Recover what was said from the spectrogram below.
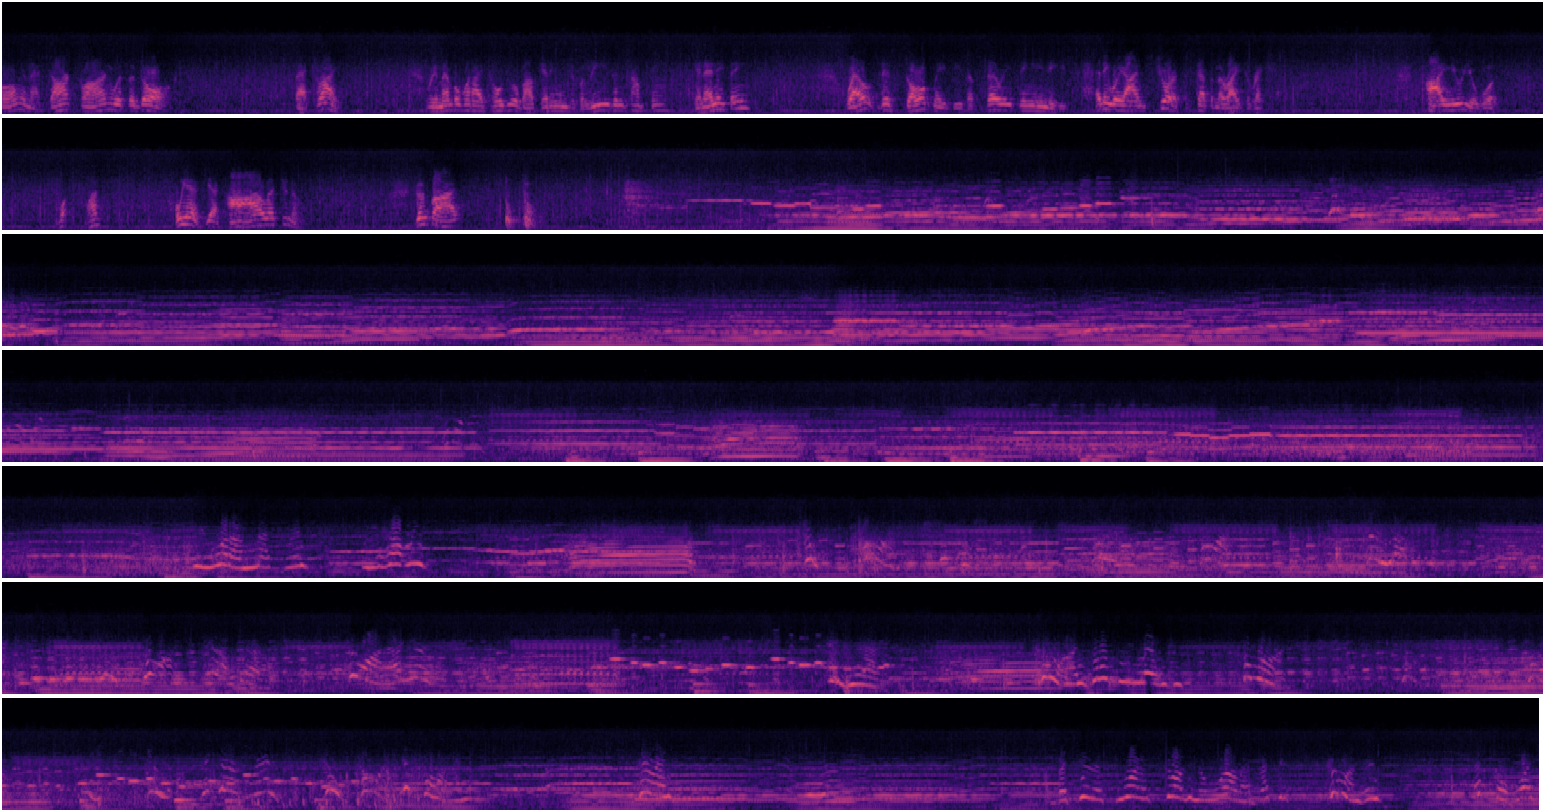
All night long in that dark barn with the dog. That's right. Remember what I told you about getting him to believe in something? In anything? Well, this dog may be the very thing he needs. Anyway, I'm sure it's a step in the right direction. I knew you would. What? What? Oh, yes, yes. I- I'll let you know. Goodbye. You're the smartest dog in the world, I bet you. Come on, Vince. Let's go, boy.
